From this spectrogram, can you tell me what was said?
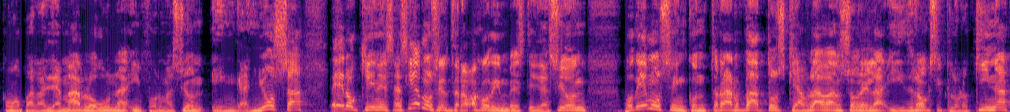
como para llamarlo una información engañosa, pero quienes hacíamos el trabajo de investigación, podíamos encontrar datos que hablaban sobre la hidroxicloroquina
